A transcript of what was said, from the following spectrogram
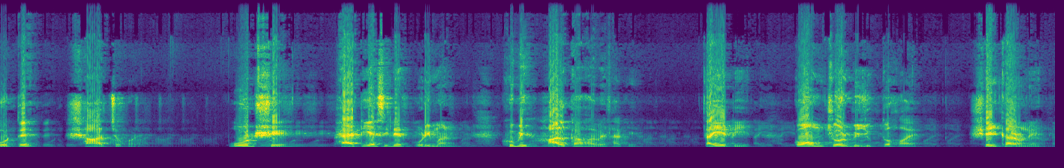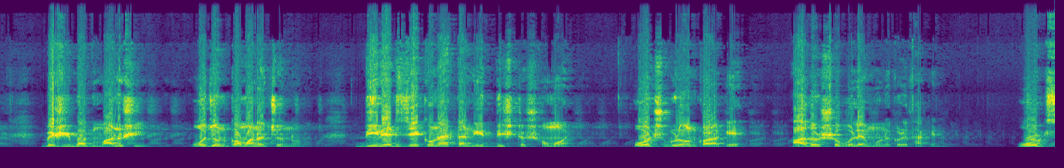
করতে সাহায্য করে। ওটসে ফ্যাটি অ্যাসিডের পরিমাণ খুবই হালকাভাবে থাকে, তাই এটি কম চর্বিযুক্ত হয়। সেই কারণে বেশিরভাগ মানুষই ওজন কমানোর জন্য দিনের যে কোনো একটা নির্দিষ্ট সময় ওটস গ্রহণ করাকে আদর্শ বলে মনে করে থাকেন। ওটস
